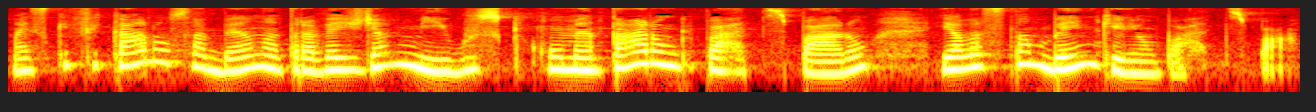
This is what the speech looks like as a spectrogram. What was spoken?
mas que ficaram sabendo através de amigos que comentaram que participaram e elas também queriam participar.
